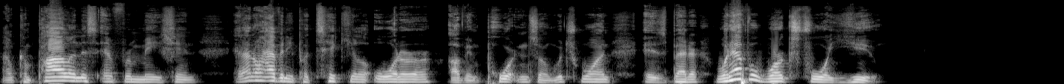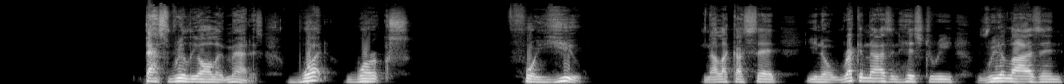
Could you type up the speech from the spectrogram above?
I'm compiling this information, and I don't have any particular order of importance on which one is better. Whatever works for you. That's really all that matters. What works for you? Now, like I said, you know, recognizing history, realizing,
